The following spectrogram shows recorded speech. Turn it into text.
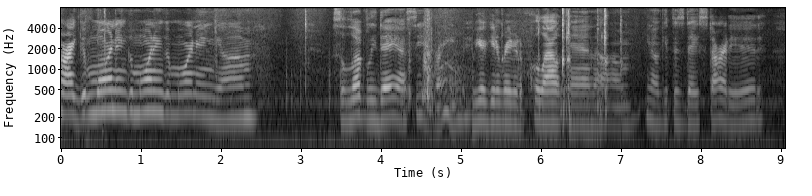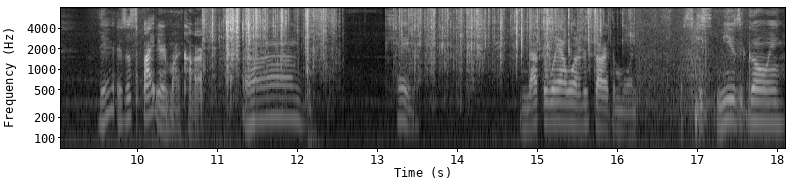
All right, good morning, good morning, good morning. Um, it's a lovely day. I see it rained. We are getting ready to pull out and, um, you know, get this day started. There is a spider in my car. Um, okay. Not the way I wanted to start the morning. Let's get some music going.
